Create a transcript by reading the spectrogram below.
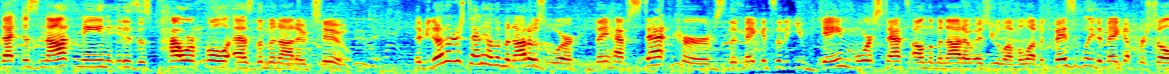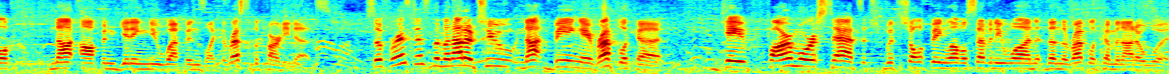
That does not mean it is as powerful as the Monado 2. If you don't understand how the Monados work, they have stat curves that make it so that you gain more stats on the Monado as you level up. It's basically to make up for Shulk not often getting new weapons like the rest of the party does. So for instance, the Monado 2 not being a replica gave far more stats with Shulk being level 71 than the replica Monado would,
